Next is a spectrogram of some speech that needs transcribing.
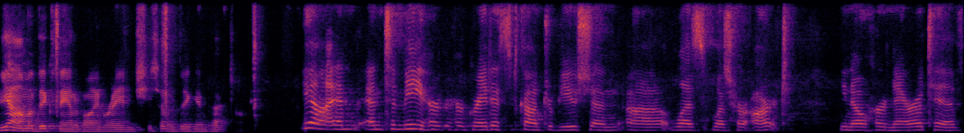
yeah, I'm a big fan of Ayn Rand. She's had a big impact on me. Yeah, and and to me, her her greatest contribution uh, was was her art. You know, her narrative,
